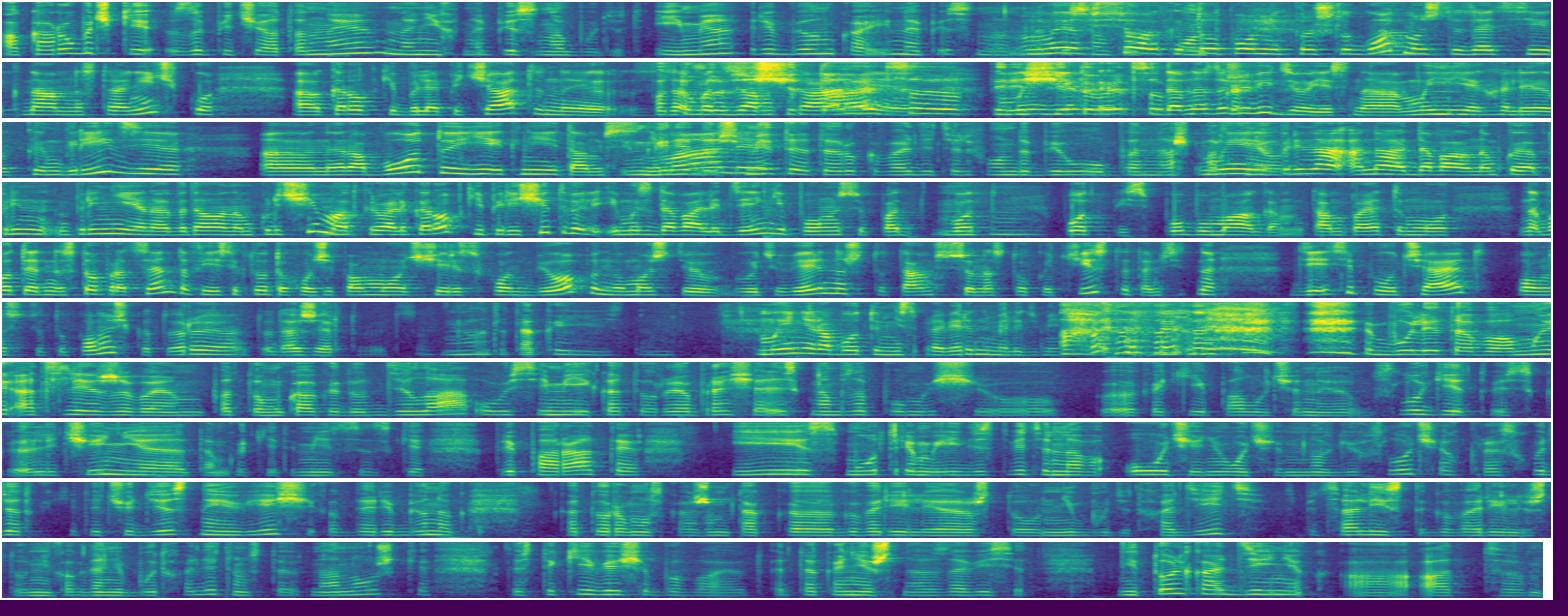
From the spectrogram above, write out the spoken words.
А коробочки запечатанные, на них написано будет имя ребенка и написано. Мы все, кто помнит прошлый год, да. можете зайти к нам на страничку. А, коробки были опечатаны, Потом под замками. пересчитывается. Мы ехали, да, у нас даже видео есть на. Мы ехали к Ингриде на работу ей к ней там снимали. Ингрида Шмидт – это руководитель фонда Биопен, наш партнер. Мы, при, она давала нам, при, при ней она выдала нам ключи, мы открывали коробки, пересчитывали, и мы сдавали деньги полностью под, под mm-hmm. подпись, по бумагам. Там поэтому на вот это на сто процентов, если кто-то хочет помочь через фонд Биопен, вы можете быть уверены, что там все настолько чисто, там действительно дети получают полностью ту помощь, которая туда жертвуется. Ну, это так и есть, да. Мы не работаем не с проверенными людьми. Более того, мы отслеживаем потом, как идут дела у семей, которые обращались к нам за помощью, какие полученные услуги, то есть лечение, там какие-то медицинские препараты. И смотрим, и действительно в очень-очень многих случаях происходят какие-то чудесные вещи, когда ребенок, которому, скажем так, э, говорили, что он не будет ходить, специалисты говорили, что он никогда не будет ходить, он встает на ножки. То есть такие вещи бывают. Это, конечно, зависит не только от денег, а от э,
